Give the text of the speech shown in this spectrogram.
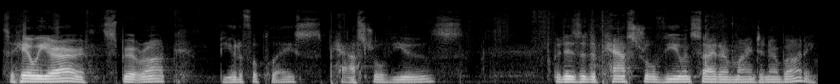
So here we are, Spirit Rock, beautiful place, pastoral views. But is it a pastoral view inside our mind and our body?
